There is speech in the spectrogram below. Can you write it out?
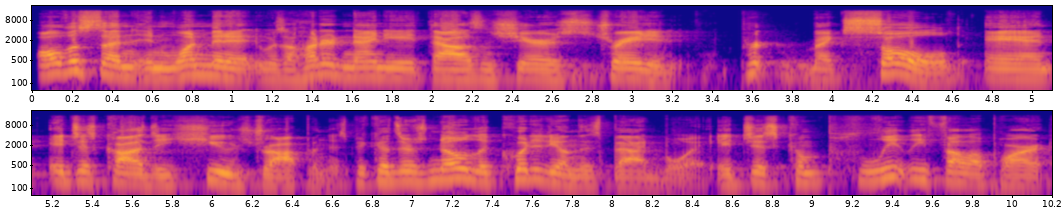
All of a sudden, in one minute, it was 198,000 shares traded like sold and it just caused a huge drop in this because there's no liquidity on this bad boy. It just completely fell apart,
